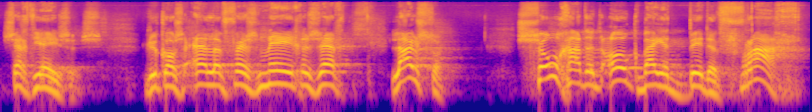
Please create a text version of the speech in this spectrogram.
Zegt Jezus. Lucas 11, vers 9 zegt: Luister, zo gaat het ook bij het bidden. Vraag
